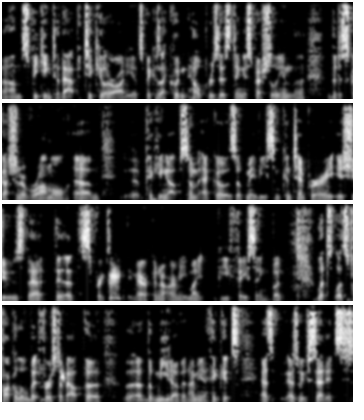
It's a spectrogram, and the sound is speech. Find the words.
um, speaking to that particular audience, because I couldn't help resisting, especially in the the discussion of Rommel, um, picking up some echoes of maybe some contemporary issues that, the, for example, the American Army might be facing. But let's let's talk a little bit first about the uh, the meat of it. I mean, I think it's as as we've said, it's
